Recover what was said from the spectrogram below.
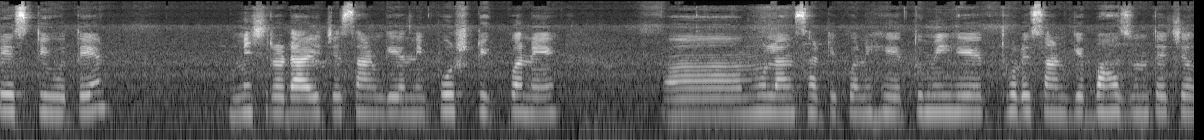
टेस्टी होते. मिश्र डाळीचे सांडगे आणि पौष्टिक पण आहे. मुलांसाठी पण हे तुम्ही हे थोडे सांडगे भाजून त्याचं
